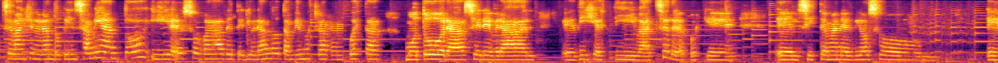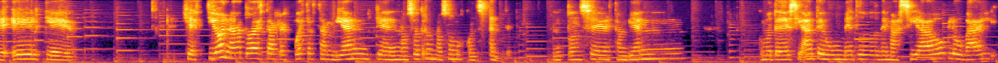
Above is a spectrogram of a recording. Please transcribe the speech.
se van generando pensamientos y eso va deteriorando también nuestra respuesta motora, cerebral, eh, digestiva, etcétera, porque el sistema nervioso eh, es el que gestiona todas estas respuestas también que nosotros no somos conscientes. Entonces también, como te decía antes, es un método demasiado global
